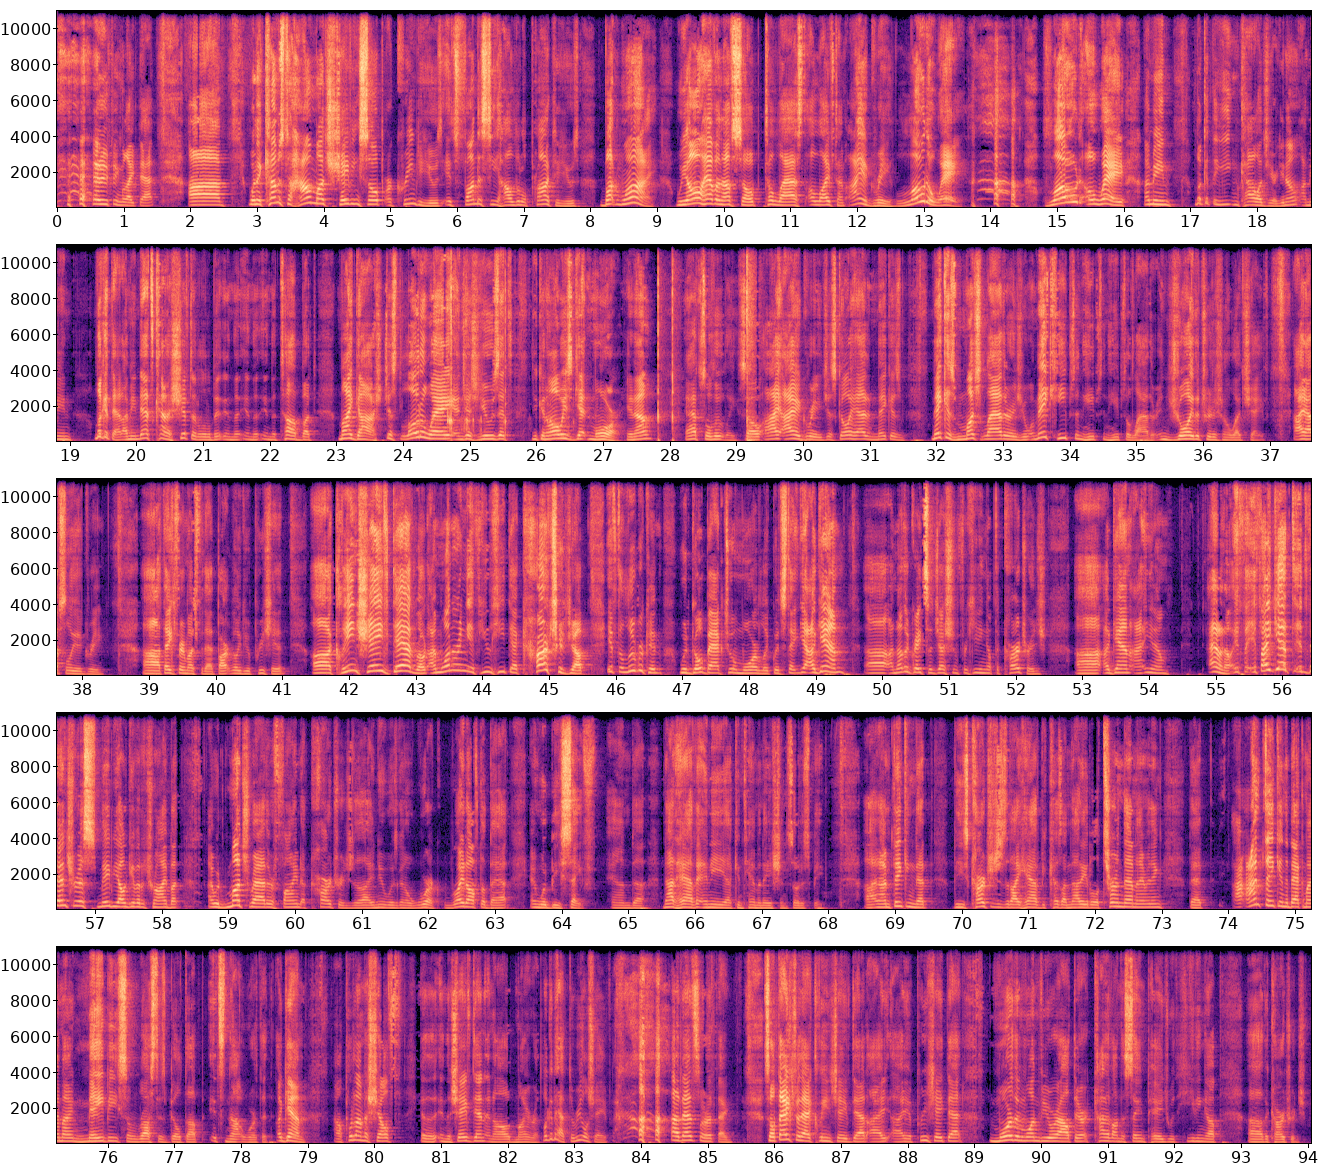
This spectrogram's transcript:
anything like that. Uh, when it comes to how much shaving soap or cream to use, it's fun to see how little product to use, but why? We all have enough soap to last a lifetime. I agree. Load away. Load away. I mean, look at the Eton College here, you know? I mean, look at that. I mean, that's kind of shifted a little bit in the in the in the tub, but my gosh, just load away and just use it. You can always get more, you know? Absolutely. So I, I agree. Just go ahead and make as make as much lather as you want. Make heaps and heaps and heaps of lather. Enjoy the traditional wet shave. I absolutely agree. Uh, thanks very much for that, Bart. Really do appreciate it. Uh, Clean Shave Dad wrote, I'm wondering if you heat that cartridge up, if the lubricant would go back to a more liquid state. Yeah, again, uh, another great suggestion for heating up the cartridge. Uh, again, I, you know, I don't know. If, if I get adventurous, maybe I'll give it a try, but I would much rather find a cartridge that I knew was going to work right off the bat and would be safe and uh, not have any uh, contamination, so to speak. Uh, and I'm thinking that these cartridges that I have, because I'm not able to turn them and everything, that I- am thinking in the back of my mind, maybe some rust is built up. It's not worth it. Again, I'll put it on the shelf in the, shaved in the shave den and I'll admire it. Look at that, the real shave. that sort of thing. So thanks for that clean shave, Dad. I, I appreciate that. More than one viewer out there kind of on the same page with heating up uh, the cartridge.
